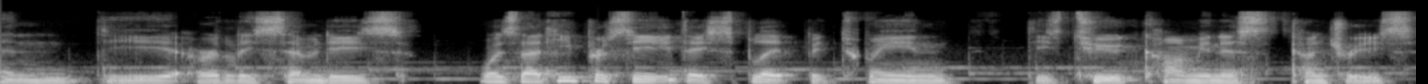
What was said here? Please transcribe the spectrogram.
in the early 70s was that he perceived a split between these two communist countries.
